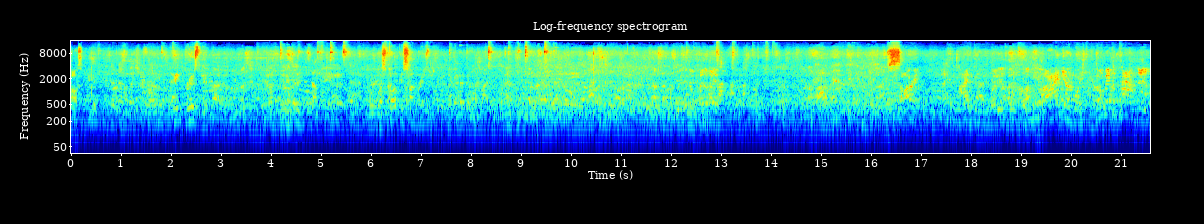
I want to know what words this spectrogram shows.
Awesome. Think Brisbane. Let's focus on Brisbane. Sorry. I've got it. I'm your boyfriend. Don't make a pop now.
